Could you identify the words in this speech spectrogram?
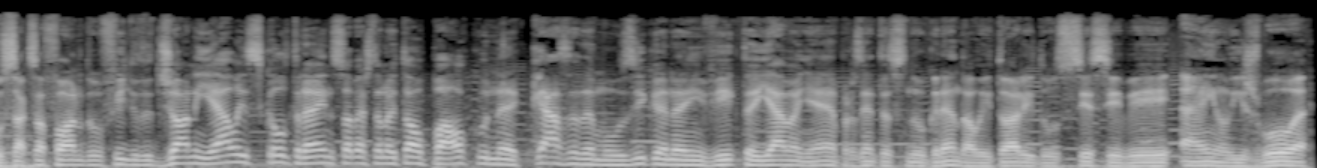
O saxofone do filho de Johnny Alice Coltrane sobe esta noite ao palco na Casa da Música, na Invicta, e amanhã apresenta-se no grande auditório do CCB em Lisboa.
